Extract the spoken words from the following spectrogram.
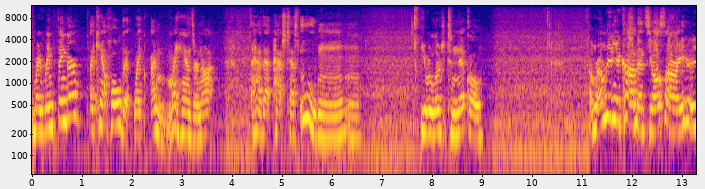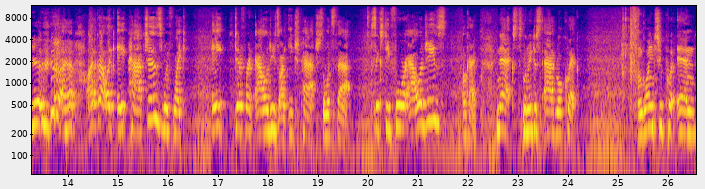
my ring finger, I can't hold it. Like I'm, my hands are not. I had that patch test. Ooh, mm, mm. you were allergic to nickel. I'm, I'm reading your comments, y'all. Sorry. I've got like eight patches with like eight different allergies on each patch. So what's that? 64 allergies? Okay. Next, let me just add real quick. I'm going to put in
